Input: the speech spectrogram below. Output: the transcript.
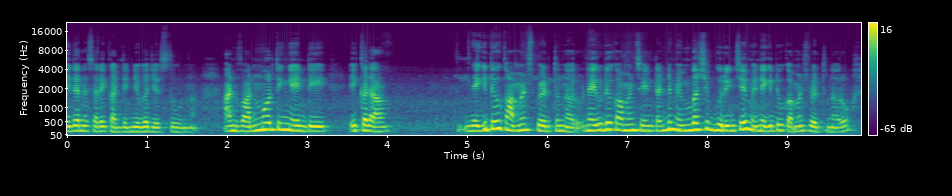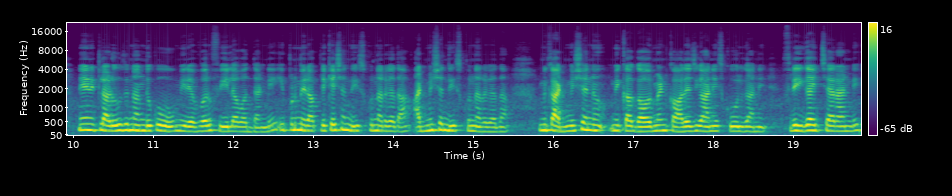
ఏదైనా సరే కంటిన్యూగా చేస్తూ ఉన్నా. అండ్ వన్ మోర్ థింగ్ ఏంటి ఇక్కడ నెగిటివ్ కామెంట్స్ పెడుతున్నారు. నెగిటివ్ కామెంట్స్ ఏంటంటే మెంబర్షిప్ గురించే నెగిటివ్ కామెంట్స్ పెడుతున్నారు. నేను ఇట్లా అడుగుతున్నందుకు మీరు ఎవ్వరు ఫీల్ అవ్వద్దండి. ఇప్పుడు మీరు అప్లికేషన్ తీసుకున్నారు కదా అడ్మిషన్ తీసుకున్నారు కదా మీకు అడ్మిషన్ మీకు ఆ గవర్నమెంట్ కాలేజ్ కానీ స్కూల్ కానీ ఫ్రీగా ఇచ్చారా అండి?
